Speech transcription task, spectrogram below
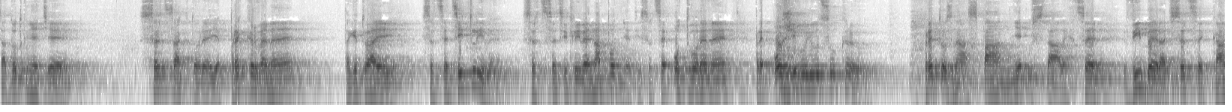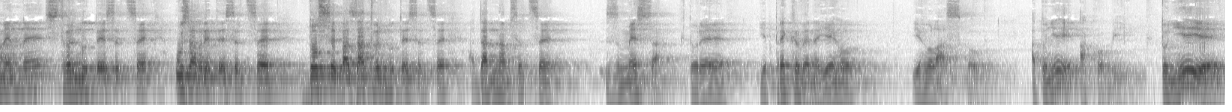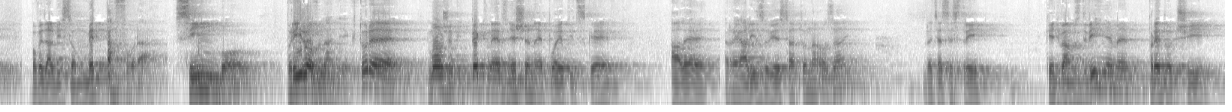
sa dotknete srdca, ktoré je prekrvené tak je to aj srdce citlivé, srdce citlivé na podnety, srdce otvorené pre oživujúcu krv. Preto z nás pán neustále chce vyberať srdce kamenné, stvrdnuté srdce, uzavreté srdce, do seba zatvrdnuté srdce a dať nám srdce z mesa, ktoré je prekrvené jeho, jeho láskou. A to nie je akoby. To nie je, povedal by som, metafora, symbol, prirovnanie, ktoré môže byť pekné, vznešené, poetické, ale realizuje sa to naozaj? Bratia, sestry, keď vám zdvihneme pred oči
